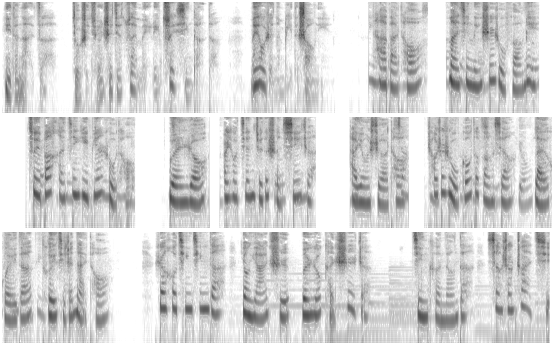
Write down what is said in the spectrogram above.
你的奶子就是全世界最美丽、最性感的，没有人能比得上你。他把头埋进林诗乳房里，嘴巴含进一边乳头。温柔而又坚决地吮吸着，他用舌头朝着乳沟的方向来回的推挤着奶头，然后轻轻的用牙齿温柔啃噬着，尽可能的向上拽起。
